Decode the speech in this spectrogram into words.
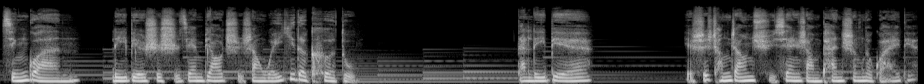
尽管离别是时间标尺上唯一的刻度。但离别，也是成长曲线上攀升的拐点。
